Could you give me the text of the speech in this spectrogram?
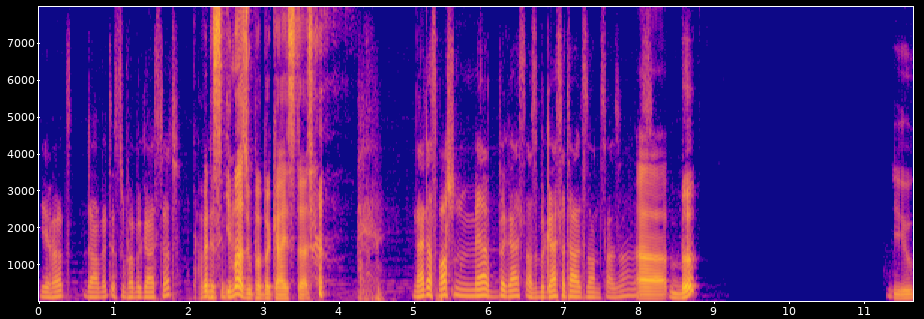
Ihr hört, David ist super begeistert. David ist immer super begeistert. Na, das war schon mehr begeistert, also begeisterter als sonst. Also, äh, bäh? You.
